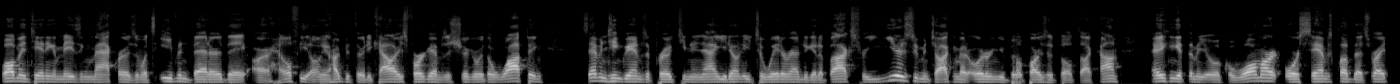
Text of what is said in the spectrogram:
while maintaining amazing macros. And what's even better, they are healthy, only 130 calories, 4 grams of sugar with a whopping 17 grams of protein. And now you don't need to wait around to get a box. For years, we've been talking about ordering your built bars at built.com. Now you can get them at your local Walmart or Sam's Club. That's right.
